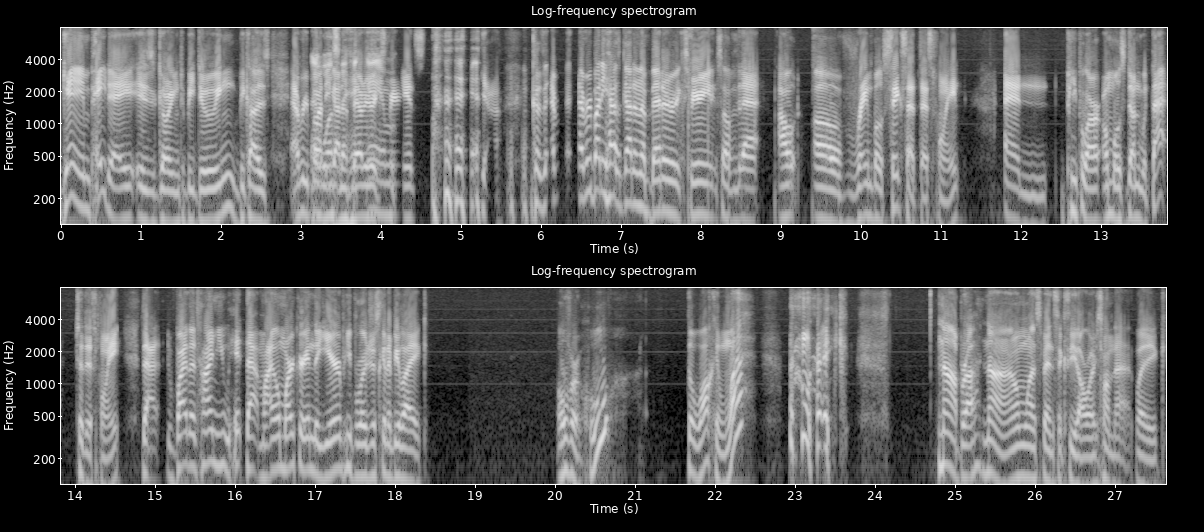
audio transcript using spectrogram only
game Payday is going to be doing because everybody got a a better game. experience. yeah, because everybody has gotten a better experience of that out of Rainbow Six at this point, and people are almost done with that to this point. That by the time you hit that mile marker in the year, people are just gonna be like, "Over who? The Walking what?" like Nah, bruh. Nah, I don't want to spend sixty dollars on that. Like,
